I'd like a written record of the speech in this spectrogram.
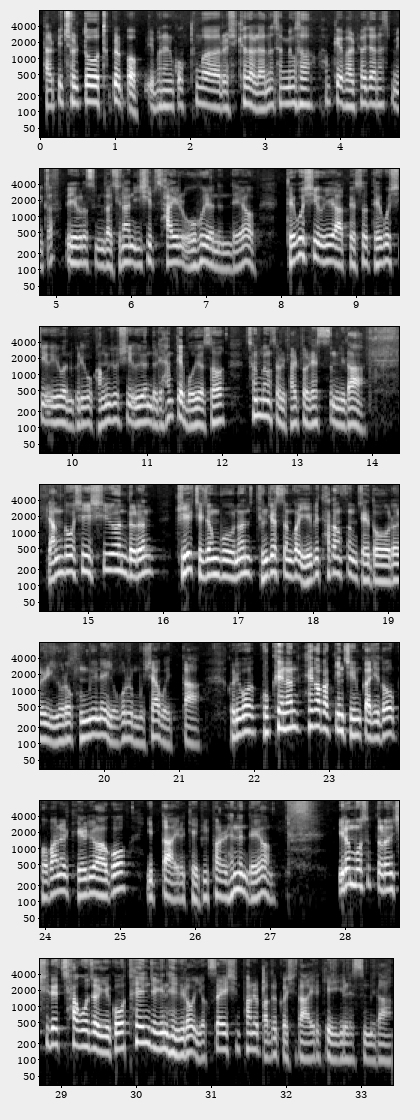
달빛철도 특별법 이번에는 꼭 통과를 시켜달라는 성명서 함께 발표하지 않았습니까? 예, 그렇습니다. 지난 24일 오후였는데요. 대구시 의회 앞에서 대구시 의원 그리고 광주시 의원들이 함께 모여서 성명서를 발표를 했습니다. 양도시 시의원들은 기획재정부는 경제성과 예비 타당성 제도를 이유로 국민의 요구를 무시하고 있다. 그리고 국회는 해가 바뀐 지금까지도 법안을 계류하고 있다 이렇게 비판을 했는데요. 이런 모습들은 시대착오적이고 퇴행적인 행위로 역사의 심판을 받을 것이다 이렇게 얘기를 했습니다.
